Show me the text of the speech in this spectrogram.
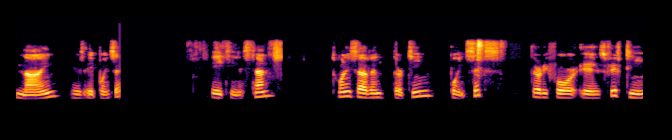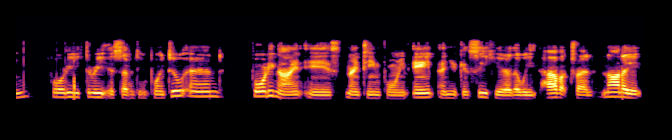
Nine is 8.6, 18 is 10, 27, 13.6, 34 is 15, 43 is 17.2, and 49 is 19.8 and you can see here that we have a trend not a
